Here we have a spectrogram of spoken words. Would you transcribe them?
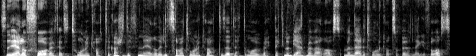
Så det gjelder å få vekk dette tornekrattet. kanskje definere det litt som et tornekratt. vekk. Det er ikke noe gærent med hver av oss, men det er det tonekrattet som ødelegger for oss.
